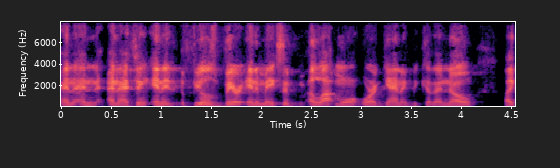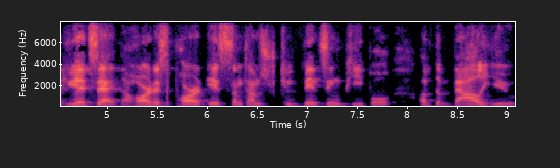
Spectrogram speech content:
And and and I think and it feels very and it makes it a lot more organic because I know, like you had said, the hardest part is sometimes convincing people of the value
